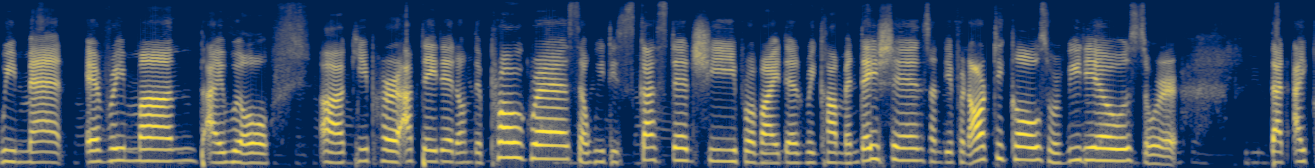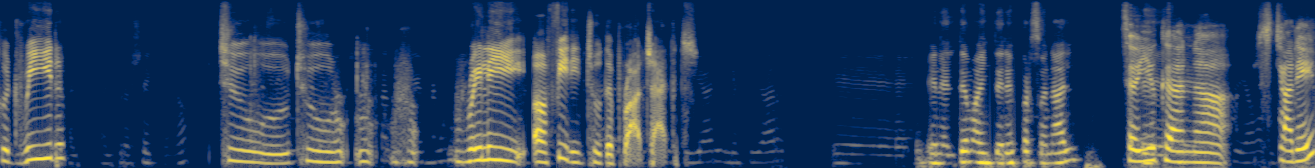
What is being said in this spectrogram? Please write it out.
We met every month. I will uh, keep her updated on the progress and we discussed it. She provided recommendations on different articles or videos or that I could read to to really uh, feed into the project. En el tema de interés personal, So you Eh, can uh, study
